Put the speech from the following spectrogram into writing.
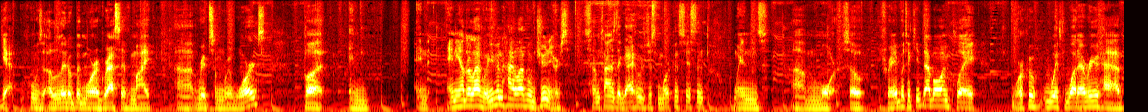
yeah, who's a little bit more aggressive might uh, reap some rewards, but in in any other level, even high level juniors, sometimes the guy who's just more consistent wins um, more. So if you're able to keep that ball in play, work with whatever you have.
